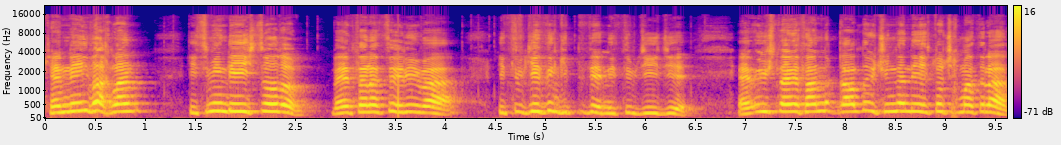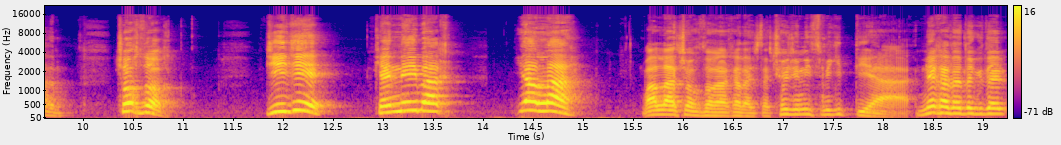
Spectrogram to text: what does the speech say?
kendine iyi bak lan. İsmin değişti oğlum. Ben sana söyleyeyim ha. İsim kesin gitti senin isim GG. Yani 3 tane sandık kaldı. Üçünden de Esto çıkması lazım. Çok zor. GG. Kendine iyi bak. Yallah. Vallahi çok zor arkadaşlar. Çocuğun ismi gitti ya. Ne kadar da güzel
